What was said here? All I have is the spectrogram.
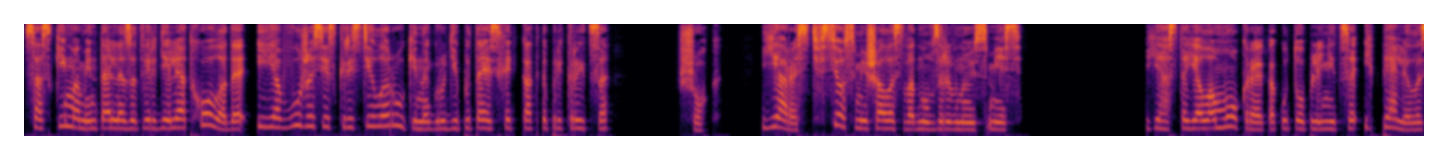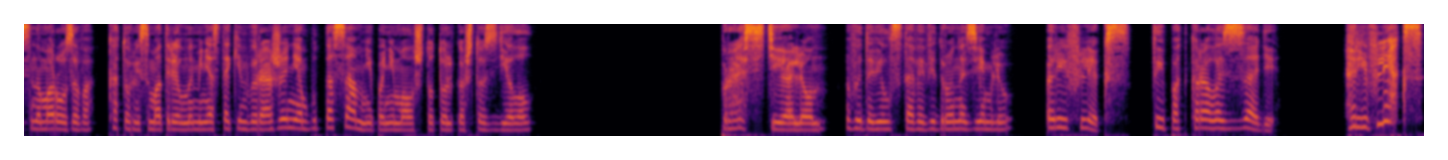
Соски моментально затвердели от холода, и я в ужасе скрестила руки на груди, пытаясь хоть как-то прикрыться. Шок. ярость, все смешалось в одну взрывную смесь. Я стояла мокрая, как утопленница, и пялилась на Морозова, который смотрел на меня с таким выражением, будто сам не понимал, что только что сделал. «Прости, Ален», — выдавил, ставя ведро на землю. «Рефлекс. Ты подкралась сзади». «Рефлекс?»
